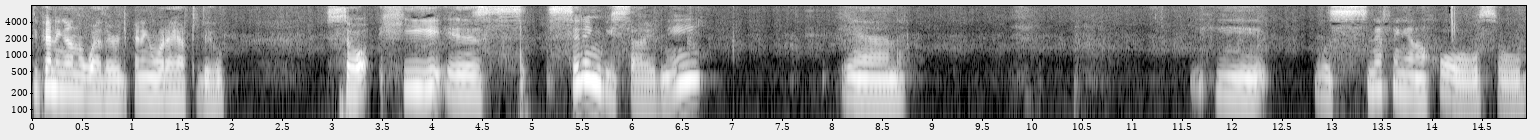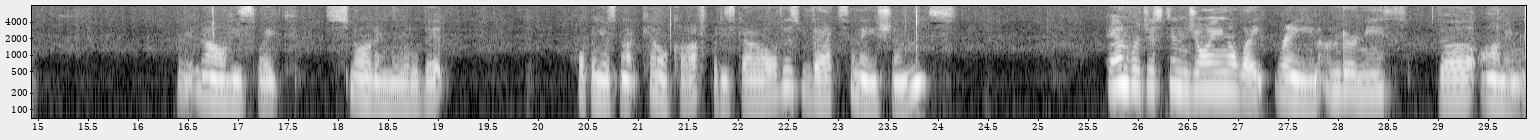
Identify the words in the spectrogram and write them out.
depending on the weather, depending on what I have to do. So he is sitting beside me and he was sniffing in a hole, so right now he's like snorting a little bit, hoping it's not kennel cough, but he's got all of his vaccinations. And we're just enjoying a light rain underneath the awning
